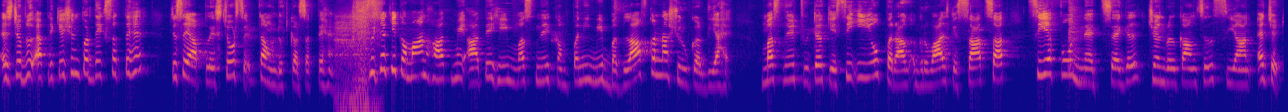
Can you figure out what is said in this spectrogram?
एच एप्लीकेशन पर देख सकते हैं, जिसे आप प्ले स्टोर से डाउनलोड कर सकते हैं। ट्विटर की कमान हाथ में आते ही मस्क ने कंपनी में बदलाव करना शुरू कर दिया है। मस्क ने ट्विटर के सीईओ पराग अग्रवाल के साथ साथ CFO Ned Segal, general counsel Sean एजेट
